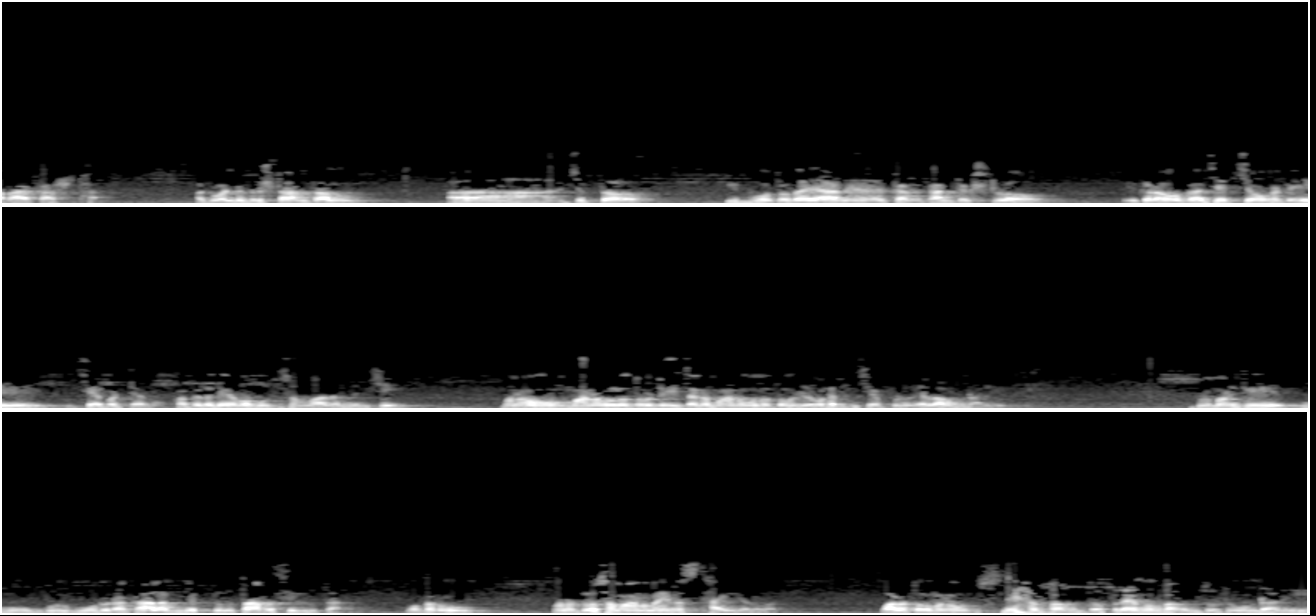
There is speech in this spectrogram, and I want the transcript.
పరాకాష్ఠ అటువంటి దృష్టాంతాలు చెప్తూ ఈ భూతదయ అనే కాంటెక్స్ట్లో ఇక్కడ ఒక చర్చ ఒకటి చేపట్టాము. కపిల దేవహూతి సంవాదం నుంచి మనం మానవులతోటి ఇతర మానవులతో వ్యవహరించేప్పుడు ఎలా ఉండాలి? ఇప్పుడు మనకి ముగ్గురు మూడు రకాల వ్యక్తులు తారసిల్లుతారు. ఒకరు మనతో సమానమైన స్థాయి గలవారు. వాళ్ళతో మనం స్నేహభావంతో ప్రేమభావంతో ఉండాలి.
